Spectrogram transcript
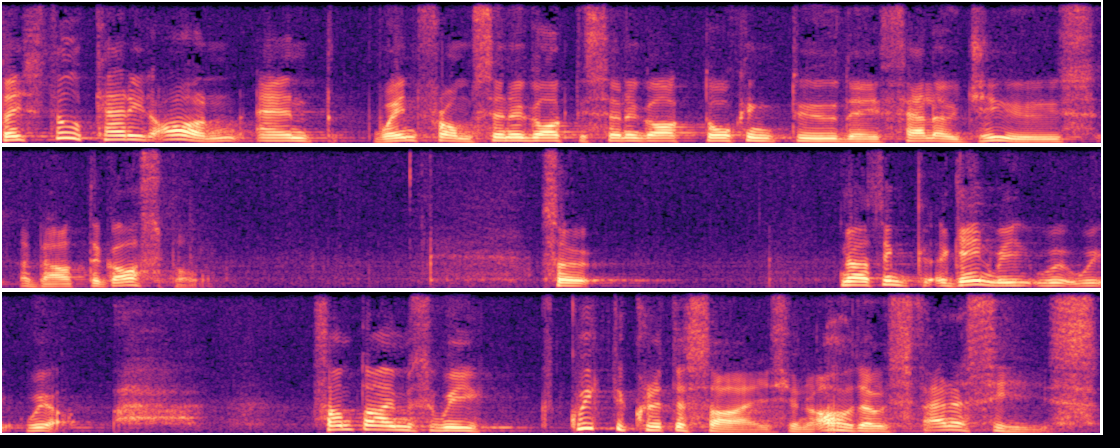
They still carried on and went from synagogue to synagogue talking to their fellow Jews about the gospel. So, now I think, again, we, we, we, we sometimes we quick to criticize, you know, oh, those Pharisees,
